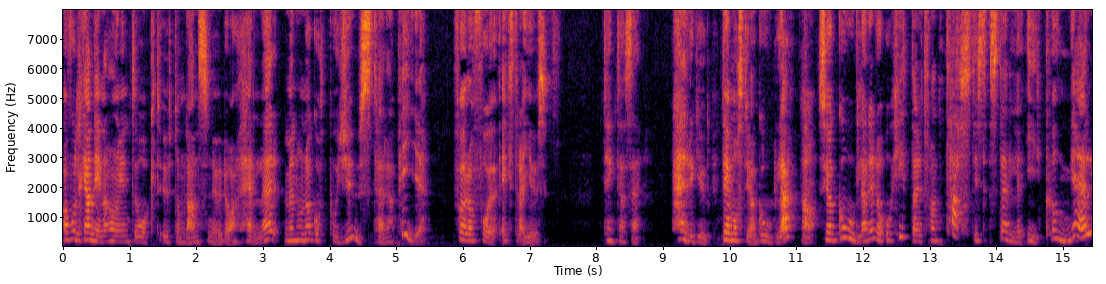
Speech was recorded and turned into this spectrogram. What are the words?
av olika anledningar har hon inte åkt utomlands nu då heller, men hon har gått på ljusterapi för att få extra ljus. Tänkte jag så här, herregud, det måste jag googla. Så jag googlade då och hittade ett fantastiskt ställe i Kungälv.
